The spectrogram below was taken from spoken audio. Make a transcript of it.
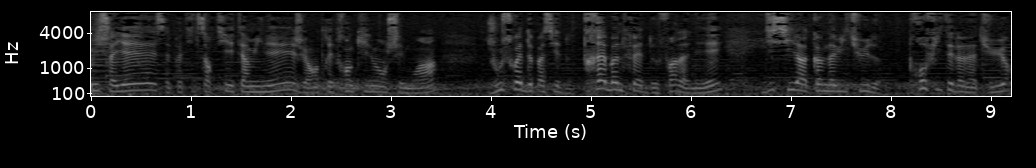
amis, ça y est, cette petite sortie est terminée. Je vais rentrer tranquillement chez moi. Je vous souhaite de passer de très bonnes fêtes de fin d'année. D'ici là, comme d'habitude, profitez de la nature.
